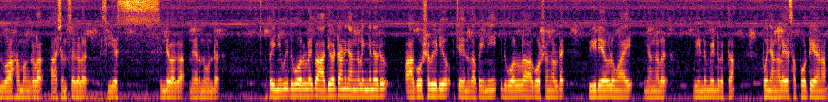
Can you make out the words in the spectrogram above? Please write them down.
വിവാഹമംഗള ആശംസകൾ സി എസിന്റെ വക നേർന്നുകൊണ്ട്. അപ്പോൾ ഇനി ഇതുപോലുള്ള ഇപ്പോൾ ആദ്യമായിട്ടാണ് ഞങ്ങൾ ഇങ്ങനെ ഒരു ആഘോഷ വീഡിയോ ചെയ്യുന്നത്. അപ്പോൾ ഇനി ഇതുപോലുള്ള ആഘോഷങ്ങളുടെ വീഡിയോകളുമായി ഞങ്ങൾ വീണ്ടും വീണ്ടും എത്താം. അപ്പോൾ ഞങ്ങളെ സപ്പോർട്ട് ചെയ്യണം.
